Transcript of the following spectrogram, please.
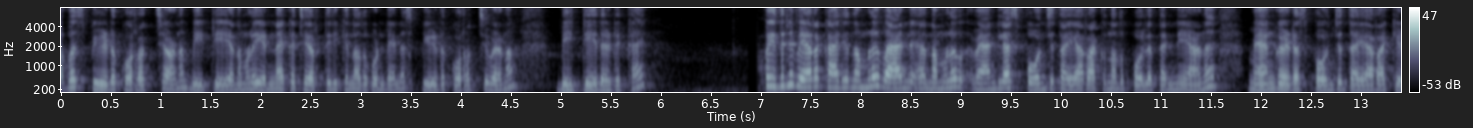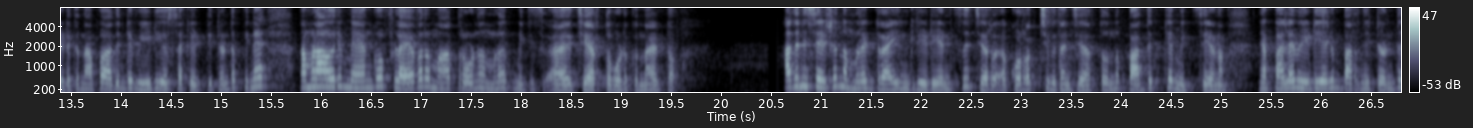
അപ്പോൾ സ്പീഡ് കുറച്ചാണ് ബീറ്റ് ചെയ്യുക. നമ്മൾ എണ്ണയൊക്കെ ചേർത്തിരിക്കുന്നത് കൊണ്ട് തന്നെ സ്പീഡ് കുറച്ച് വേണം ബീറ്റ് ചെയ്തെടുക്കാൻ. അപ്പോൾ ഇതിൽ വേറെ കാര്യം നമ്മൾ വാൻ നമ്മൾ വാനില സ്പോഞ്ച് തയ്യാറാക്കുന്നത് പോലെ തന്നെയാണ് മാംഗോയുടെ സ്പോഞ്ച് തയ്യാറാക്കി എടുക്കുന്നത്. അപ്പോൾ അതിന്റെ വീഡിയോസൊക്കെ ഇട്ടിട്ടുണ്ട്. പിന്നെ നമ്മൾ ആ ഒരു മാംഗോ ഫ്ലേവർ മാത്രമാണ് നമ്മൾ മിക്സ് ചേർത്ത് കൊടുക്കുന്നത് കേട്ടോ. അതിനുശേഷം നമ്മൾ ഡ്രൈ ഇൻഗ്രീഡിയൻസ് ചെറു കുറച്ച് വിധം ചേർത്ത് ഒന്ന് പതുക്കെ മിക്സ് ചെയ്യണം. ഞാൻ പല വീഡിയോയിലും പറഞ്ഞിട്ടുണ്ട്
